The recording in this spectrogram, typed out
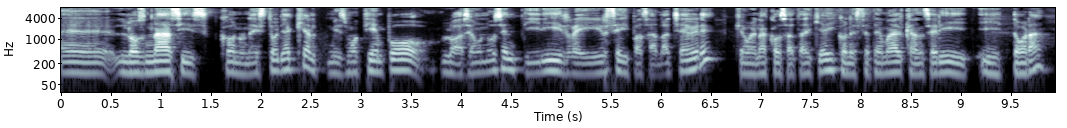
eh, los nazis con una historia que al mismo tiempo lo hace a uno sentir y reírse y pasarla chévere. Qué buena cosa, Taika. Y con este tema del cáncer y, y Tora,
